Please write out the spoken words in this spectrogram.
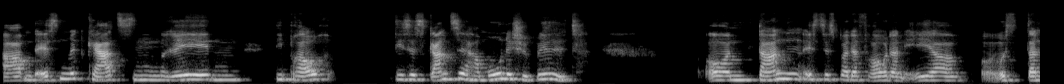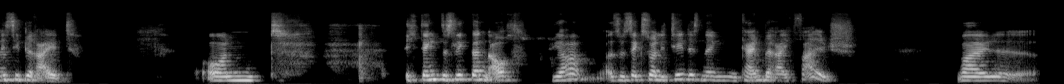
Abendessen mit Kerzen, Reden. Die braucht dieses ganze harmonische Bild. Und dann ist es bei der Frau dann eher, dann ist sie bereit. Und ich denke, das liegt dann auch, ja, also Sexualität ist in keinem Bereich falsch. Weil,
